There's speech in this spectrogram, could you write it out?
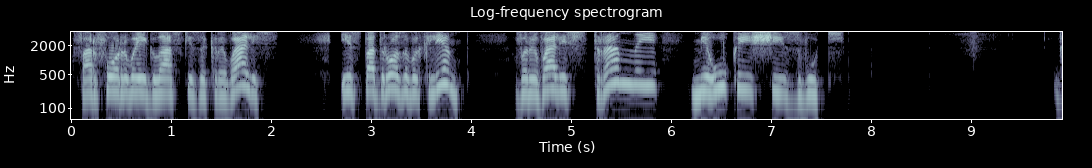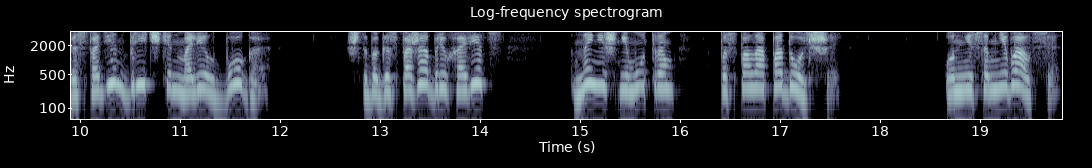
фарфоровые глазки закрывались, из-под розовых лент вырывались странные мяукающие звуки. Господин Бричкин молил Бога, чтобы госпожа Брюховец нынешним утром поспала подольше. Он не сомневался,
